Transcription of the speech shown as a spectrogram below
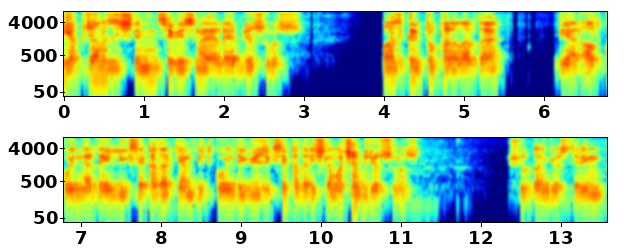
yapacağınız işlemin seviyesini ayarlayabiliyorsunuz. Bazı kripto paralarda diğer altcoin'lerde 50x'e kadarken Bitcoin'de 100x'e kadar işlem açabiliyorsunuz. Şuradan göstereyim.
